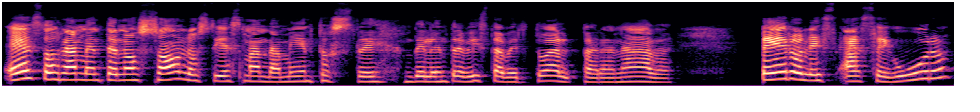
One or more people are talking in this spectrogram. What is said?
estos realmente no son los diez mandamientos de, de la entrevista virtual, para nada, pero les aseguro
